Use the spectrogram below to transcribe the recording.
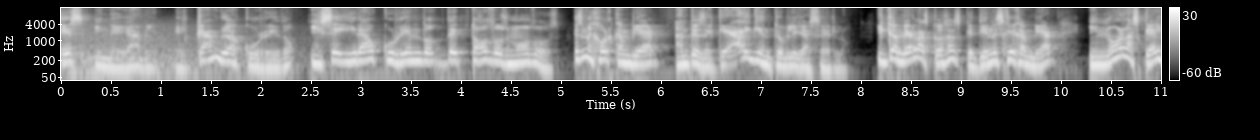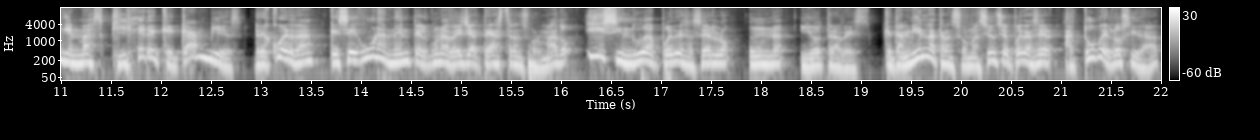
Es innegable, el cambio ha ocurrido y seguirá ocurriendo de todos modos. Es mejor cambiar antes de que alguien te obligue a hacerlo. Y cambiar las cosas que tienes que cambiar y no las que alguien más quiere que cambies. Recuerda que seguramente alguna vez ya te has transformado y sin duda puedes hacerlo una y otra vez. Que también la transformación se puede hacer a tu velocidad,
